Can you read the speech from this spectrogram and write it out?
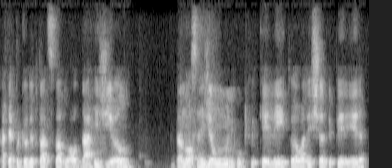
até porque o deputado estadual da região, da nossa região, o único que é eleito é o Alexandre Pereira,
